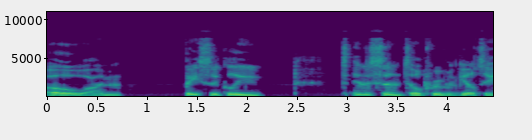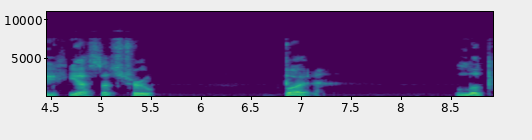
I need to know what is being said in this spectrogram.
Oh, I'm basically it's innocent until proven guilty. Yes, that's true. But look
